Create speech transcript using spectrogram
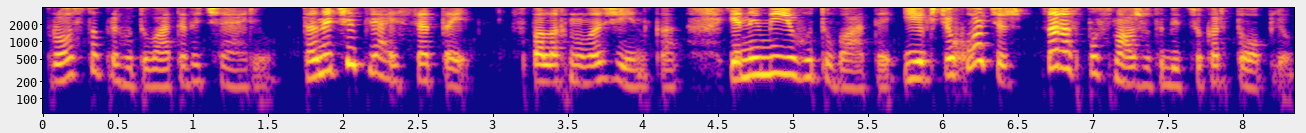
просто приготувати вечерю. Та не чіпляйся ти, спалахнула жінка. Я не вмію готувати, і якщо хочеш, зараз посмажу тобі цю картоплю.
